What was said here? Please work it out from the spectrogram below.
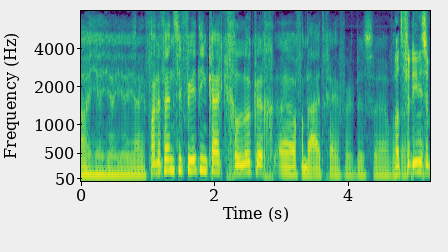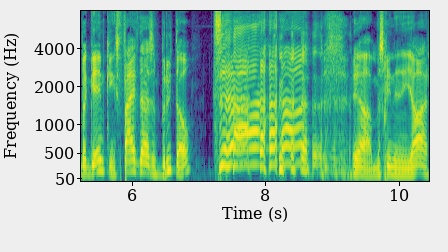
Oh ja, ja, ja, ja. Final Fantasy 14 krijg ik gelukkig van de uitgever. Dus, eh, Wat verdienen ze bij GameKings? 5000 bruto? ja, misschien in een jaar.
